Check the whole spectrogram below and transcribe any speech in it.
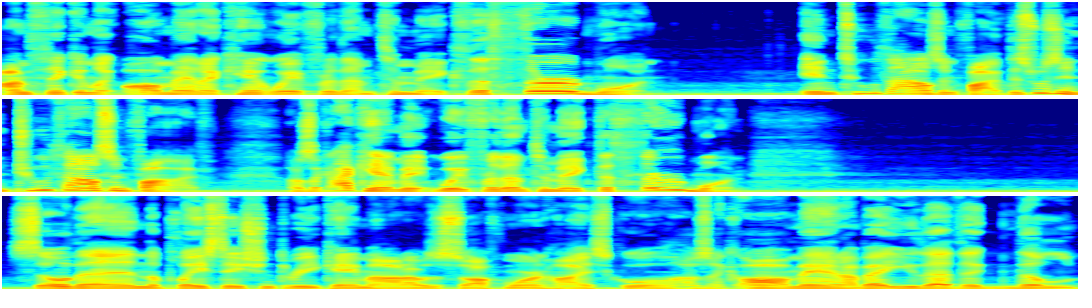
I'm thinking like, oh man, I can't wait for them to make the third one. in 2005. This was in 2005. I was like, I can't wait for them to make the third one. So then the PlayStation 3 came out. I was a sophomore in high school. I was like, oh man, I bet you that the, the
